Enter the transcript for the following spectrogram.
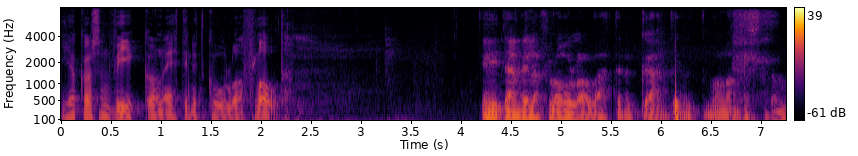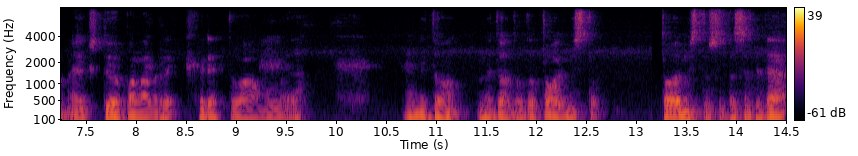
Joko sen viikko on ehtinyt kuulua flowta? Ei tämä vielä flowlla ole lähtenyt kääntiin. Me ollaan tässä tämmöinen yksi työpalaveri pidetty aamulla ja, ja nyt on, nyt on tuota toimisto, toimistossa tässä pitää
